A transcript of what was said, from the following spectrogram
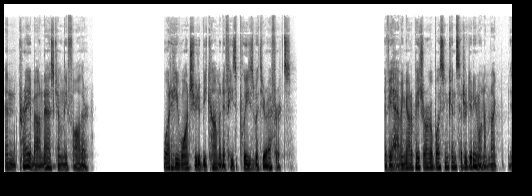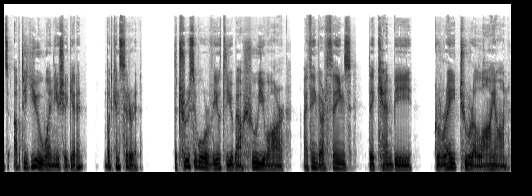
And pray about and ask Heavenly Father what He wants you to become and if He's pleased with your efforts. If you haven't got a patriarchal blessing, consider getting one. I'm not, it's up to you when you should get it, but consider it. The truths it will reveal to you about who you are, I think, are things that can be great to rely on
